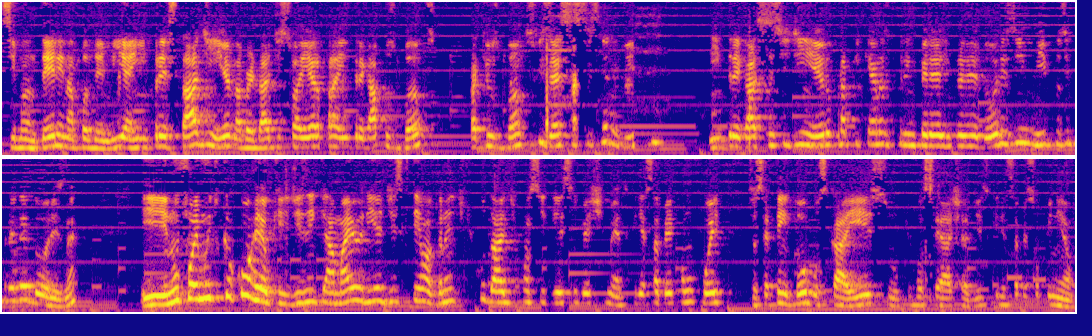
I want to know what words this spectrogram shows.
Se manterem na pandemia e emprestar dinheiro. Na verdade, isso aí era para entregar para os bancos, para que os bancos fizessem esse serviço e entregassem esse dinheiro para pequenos empre- empreendedores e microempreendedores, né? E não foi muito o que ocorreu, que dizem que a maioria diz que tem uma grande dificuldade de conseguir esse investimento. Queria saber como foi, se você tentou buscar isso, o que você acha disso, queria saber sua opinião.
